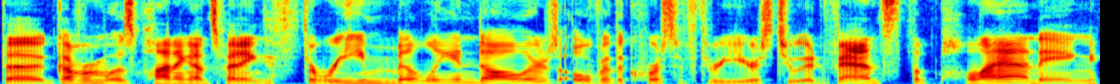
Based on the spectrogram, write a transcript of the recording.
the government was planning on spending three million dollars over the course of three years to advance the planning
